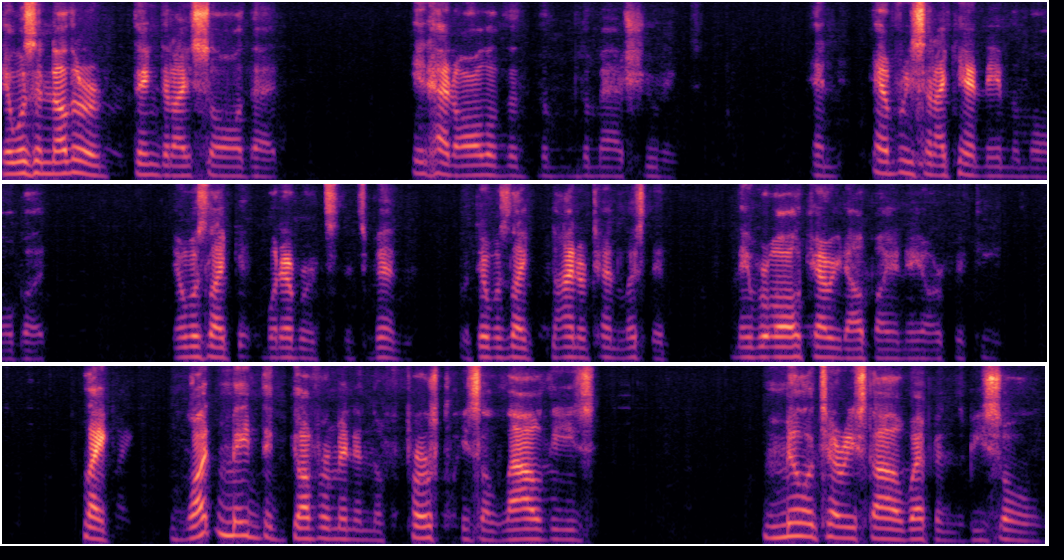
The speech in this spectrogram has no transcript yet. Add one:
There was another thing that I saw that it had all of the, the, the mass shootings. And every son, I can't name them all, but it was like whatever it's it's been. But there was like nine or ten listed. They were all carried out by an AR-15 like what made the government in the first place allow these military style weapons be sold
